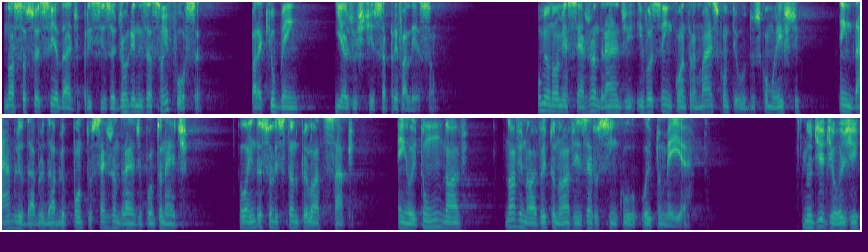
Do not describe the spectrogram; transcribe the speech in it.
nossa sociedade precisa de organização e força para que o bem e a justiça prevaleçam. O meu nome é Sérgio Andrade e você encontra mais conteúdos como este em www.sergioandrade.net ou ainda solicitando pelo WhatsApp em 819 9989 0586. No dia de hoje,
